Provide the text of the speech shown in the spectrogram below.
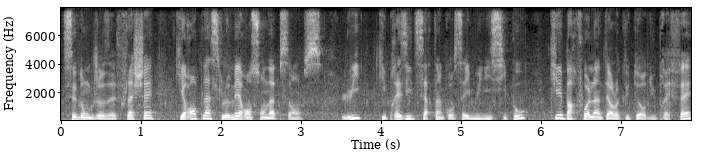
C'est donc Joseph Flachet qui remplace le maire en son absence, lui qui préside certains conseils municipaux, qui est parfois l'interlocuteur du préfet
